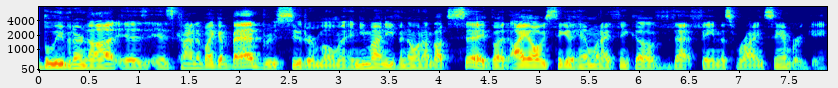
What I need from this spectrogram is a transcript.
believe it or not, is is kind of like a bad Bruce Sutter moment, and you might even know what I'm about to say. But I always think of him when I think of that famous Ryne Sandberg game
